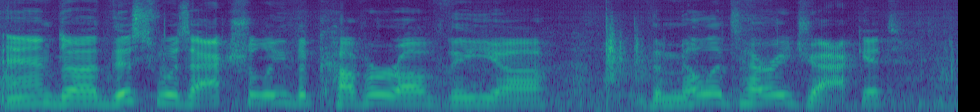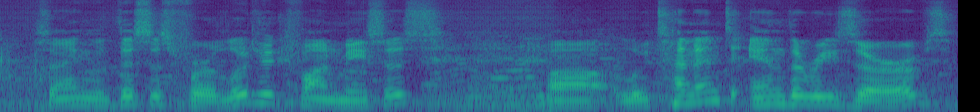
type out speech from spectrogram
And uh, this was actually the cover of the, uh, the military jacket, saying that this is for Ludwig von Mises, Lieutenant in the Reserves,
